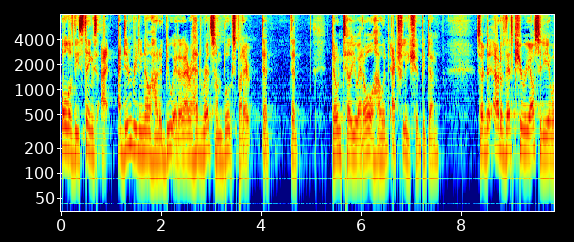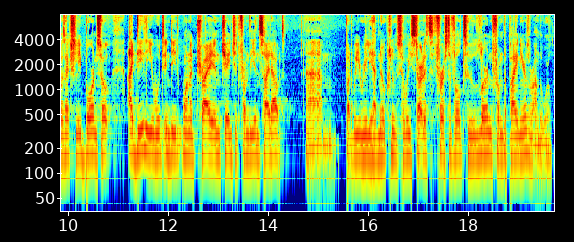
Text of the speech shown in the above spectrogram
All of these things, I, I didn't really know how to do it. And I had read some books, but I, that, that don't tell you at all how it actually should be done. So, out of that curiosity, it was actually born. So, ideally, you would indeed want to try and change it from the inside out. Um, but we really had no clue. So we started, first of all, to learn from the pioneers around the world.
